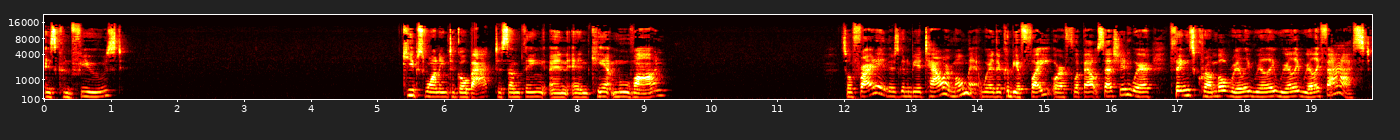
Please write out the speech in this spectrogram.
is confused, keeps wanting to go back to something and, and can't move on. So Friday, there's going to be a tower moment where there could be a fight or a flip out session where things crumble really, really, really, really fast.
